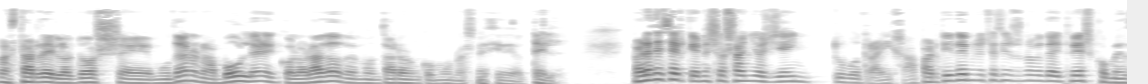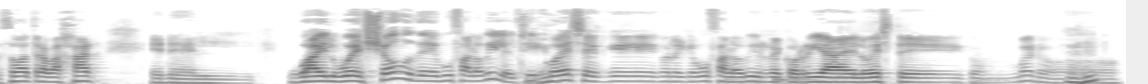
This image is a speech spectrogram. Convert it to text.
Más tarde los dos se mudaron a Boulder, en Colorado, donde montaron como una especie de hotel. Parece ser que en esos años Jane tuvo otra hija. A partir de 1893 comenzó a trabajar en el Wild West Show de Buffalo Bill, el Sí. circo ese que, con el que Buffalo Bill recorría el oeste, con, bueno,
